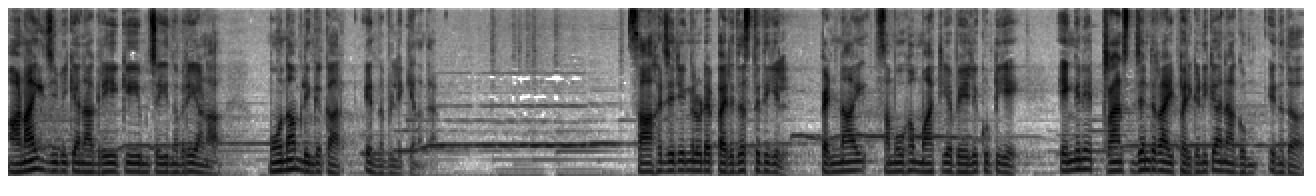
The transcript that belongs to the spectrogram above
ആണായി ജീവിക്കാൻ ആഗ്രഹിക്കുകയും ചെയ്യുന്നവരെയാണ് മൂന്നാം ലിംഗക്കാർ എന്ന് വിളിക്കുന്നത്. സാഹചര്യങ്ങളുടെ പരിതസ്ഥിതിയിൽ പെണ്ണായി സമൂഹം മാറ്റിയ വേലിക്കുട്ടിയെ എങ്ങനെ ട്രാൻസ്ജെൻഡറായി പരിഗണിക്കാനാകും എന്നത്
